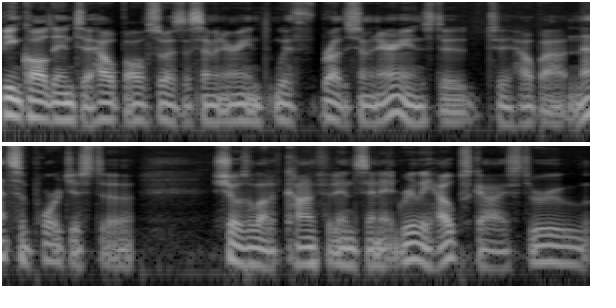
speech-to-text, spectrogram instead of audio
being called in to help also as a seminarian with brother seminarians to to help out, and that support just uh, shows a lot of confidence, and it really helps guys through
